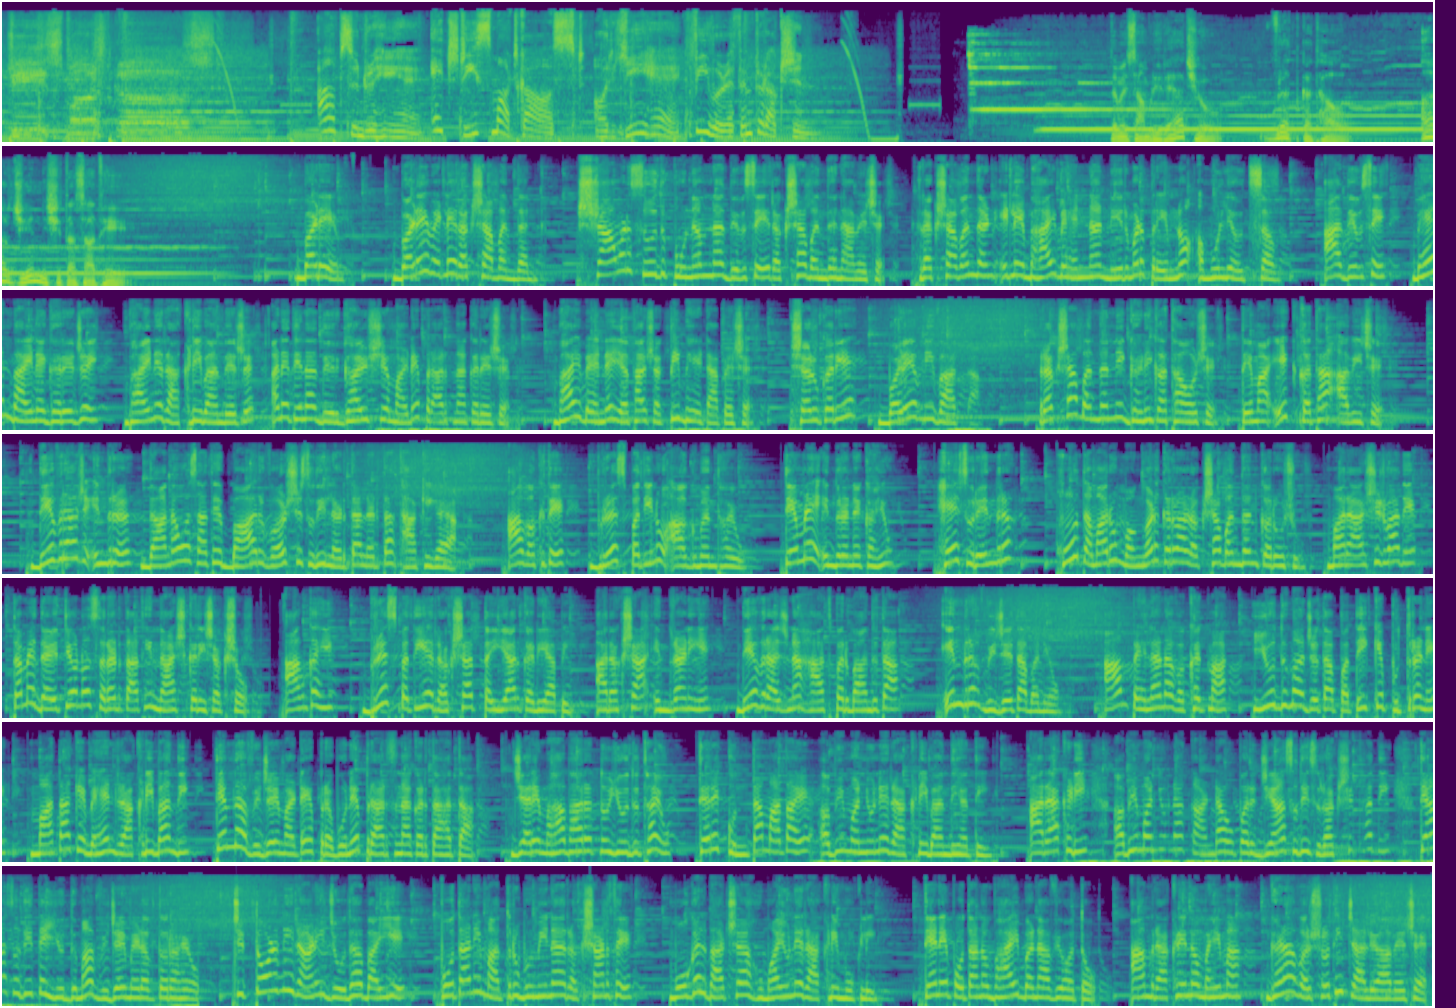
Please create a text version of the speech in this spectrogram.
HD Smartcast. आप सुन रहे हैं एच डी स्मार्ट कास्ट और ये है फीवर एफ प्रोडक्शन તમે સાંભળી રહ્યા છો વ્રત કથાઓ આરજે નિશિતા સાથે બળેવ બળેવ એટલે રક્ષાબંધન શ્રાવણ સુદ પૂનમના દિવસે રક્ષાબંધન આવે છે રક્ષાબંધન એટલે ભાઈ બહેનના નિર્મળ પ્રેમનો અમૂલ્ય ઉત્સવ આ દિવસે બહેન ભાઈને ઘરે જઈ ભાઈને રાખડી બાંધે છે અને તેના દીર્ઘાયુષ્ય માટે પ્રાર્થના કરે છે. ભાઈ બહેનને યથાશક્તિ ભેટ આપે છે. શરૂ કરીએ બળેવની વાર્તા. રક્ષાબંધનની ઘણી કથાઓ છે. તેમાં એક કથા આવી છે. દેવરાજ ઇન્દ્ર દાનવો સાથે બાર વર્ષ સુધી લડતા લડતા થાકી ગયા. આ વખતે બૃહસ્પતિનું આગમન થયું. તેમણે ઇન્દ્રને કહ્યું, હે સુરેન્દ્ર, હું તમારું મંગળ કરવા રક્ષાબંધન કરું છું. મારા આશીર્વાદે તમે દૈત્યોનો સરળતાથી નાશ કરી શકશો. આમ કહી બૃહસ્પતિએ રક્ષા તૈયાર કરી આપી. આ રક્ષા ઇન્દ્રાણીએ દેવરાજના હાથ પર બાંધતા ઇન્દ્ર વિજેતા બન્યો. આમ પહેલાના વખતમાં યુદ્ધમાં જતા પતિ કે પુત્રને માતા કે બહેન રાખડી બાંધી તેમના વિજય માટે પ્રભુને પ્રાર્થના કરતા હતા. જ્યારે મહાભારતનું યુદ્ધ થયું, ત્યારે કુંતા માતાએ અભિમન્યુને રાખડી બાંધી હતી. આ રાખડી અભિમન્યુના કાંડા ઉપર જ્યાં સુધી સુરક્ષિત હતી, ત્યાં સુધી તે યુદ્ધમાં વિજય મેળવતો રહ્યો. ચિત્તોડની રાણી જોધાબાઈએ પોતાની માતૃભૂમિના રક્ષાર્થે મોગલ બાદશાહ હુમાયુને રાખડી મોકલી. તેને પોતાનો ભાઈ બનાવ્યો હતો. આમ રાખડીનો મહિમા ઘણા વર્ષોથી ચાલ્યો આવે છે.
